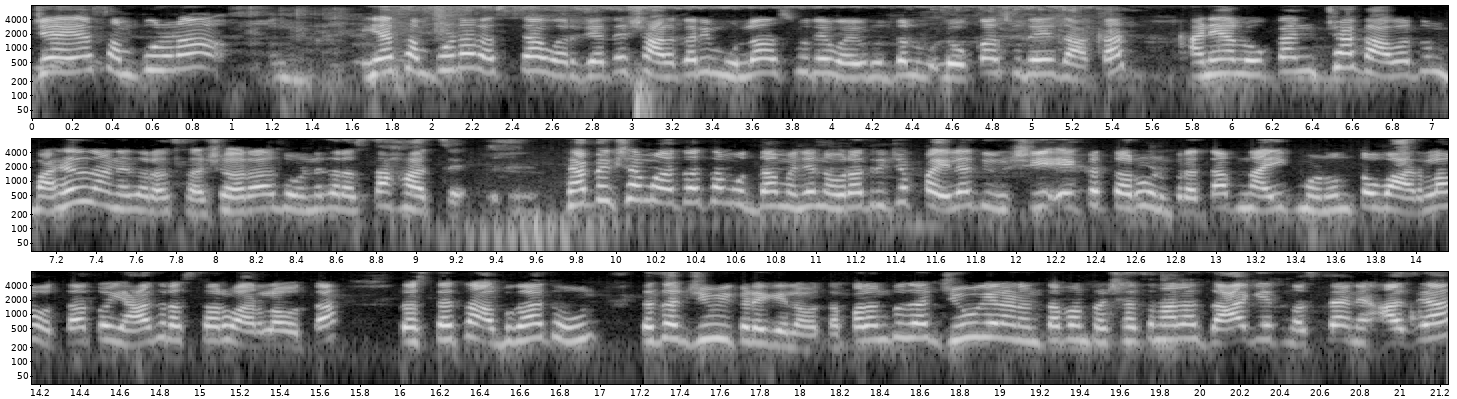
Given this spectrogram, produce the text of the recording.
जे या संपूर्ण या संपूर्ण रस्त्यावर जे ते शाळकरी मुलं असू दे वयोवृद्ध लोक असू दे जातात. आणि या लोकांच्या गावातून बाहेर जाण्याचा रस्ता शहरात जोडण्याचा रस्ता हाच आहे. त्यापेक्षा महत्त्वाचा मुद्दा म्हणजे नवरात्रीच्या पहिल्या दिवशी एक तरुण प्रताप नाईक म्हणून तो वारला होता. तो ह्याच रस्त्यावर वारला होता. रस्त्याचा अपघात होऊन त्याचा जीव इकडे गेला होता. परंतु त्या जीव गेल्यानंतर पण प्रशासनाला जाग येत नसल्याने आज या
